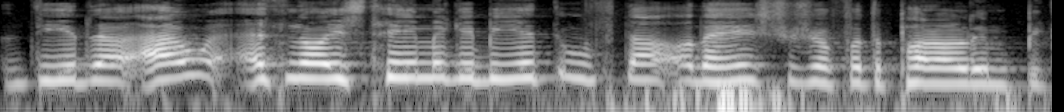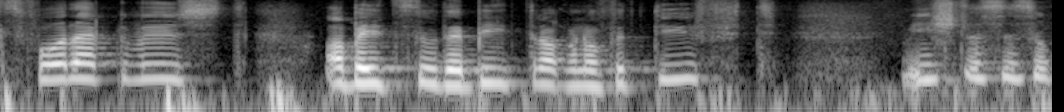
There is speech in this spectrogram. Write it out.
dir da auch ein neues Themengebiet aufgetan oder hast du schon von den Paralympics vorher gewusst, aber jetzt du den Beitrag noch vertieft? Wie war das so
